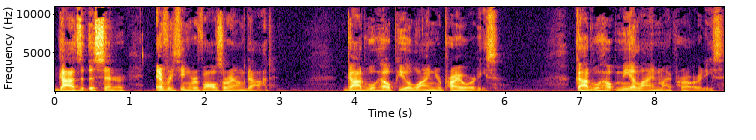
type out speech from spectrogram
God's at the center. Everything revolves around God. God will help you align your priorities. God will help me align my priorities.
